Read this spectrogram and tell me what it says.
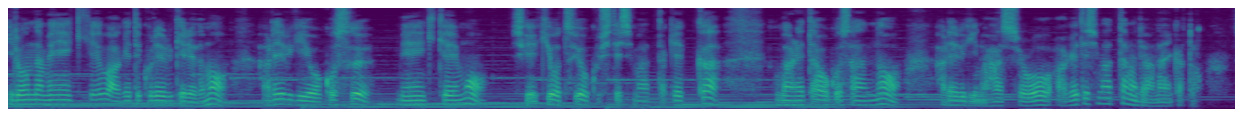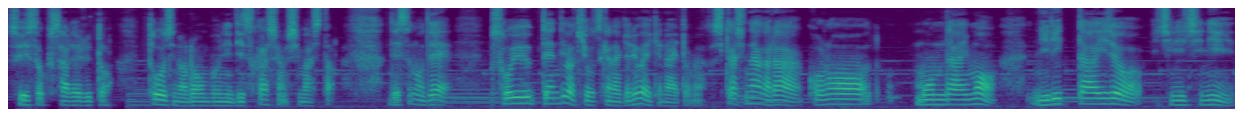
いろんな免疫系を上げてくれるけれども、アレルギーを起こす免疫系も刺激を強くしてしまった結果、生まれたお子さんのアレルギーの発症を上げてしまったのではないかと推測されると、当時の論文にディスカッションしました。ですので、そういう点では気をつけなければいけないと思います。しかしながら、この問題も2リッター以上1日に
